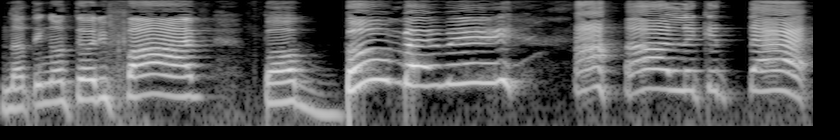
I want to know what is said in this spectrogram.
nothing on 35, but boom, baby. look at that.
